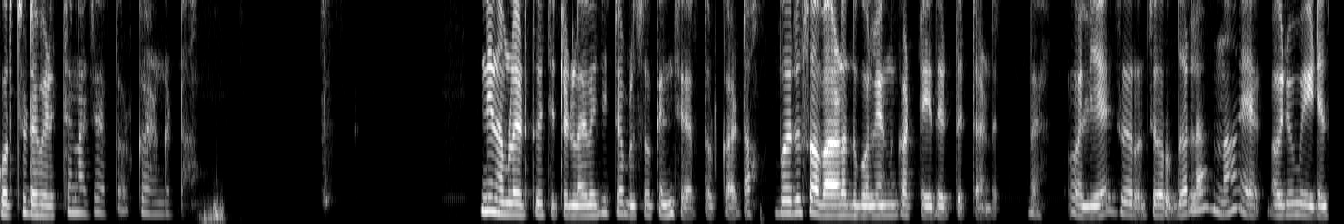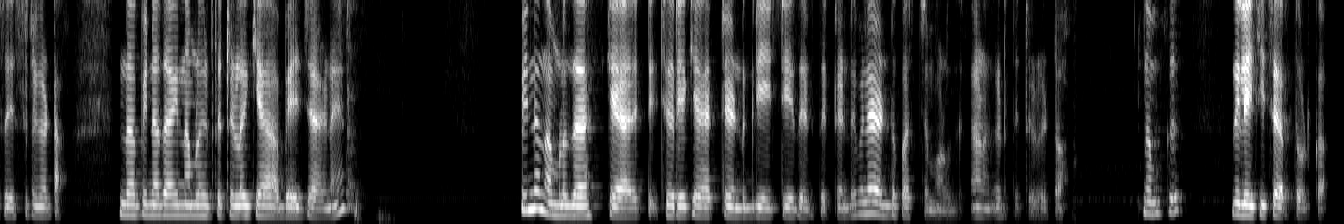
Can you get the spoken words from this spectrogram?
കുറച്ചുകൂടെ വെളിച്ചെണ്ണ ചേർത്ത് കൊടുക്കണം കേട്ടോ. ഇനി നമ്മൾ എടുത്തു വെച്ചിട്ടുള്ള വെജിറ്റബിൾസ് ഒക്കെ ചേർത്ത് കൊടുക്കാം കേട്ടോ. അപ്പോൾ ഒരു സവാള ഇതുപോലെ ഒന്ന് കട്ട് ചെയ്തെടുത്തിട്ടുണ്ട്. വലിയ ചെറു ചെറുതല്ല എന്നാൽ ഒരു മീഡിയം സൈസിൽ കേട്ടോ. പിന്നെ അതായി നമ്മൾ എടുത്തിട്ടുള്ള ക്യാബേജാണ് പിന്നെ നമ്മളിത് ക്യാരറ്റ് ചെറിയ ക്യാരറ്റ് രണ്ട് ഗ്രേറ്റ് ചെയ്ത് എടുത്തിട്ടുണ്ട്. പിന്നെ രണ്ട് പച്ചമുളക് ആണ് എടുത്തിട്ടുള്ളത് കേട്ടോ. നമുക്ക് ഇതിലേക്ക് ചേർത്ത് കൊടുക്കാം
